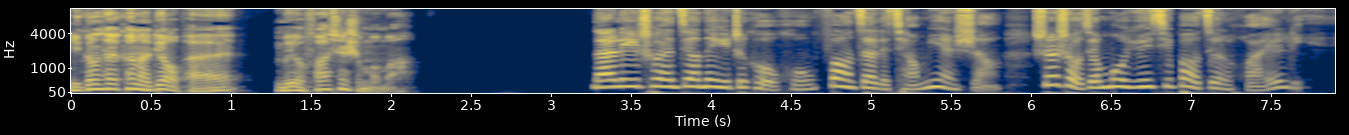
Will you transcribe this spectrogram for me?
你刚才看了吊牌，没有发现什么吗？南离川将那一支口红放在了墙面上，伸手将莫云熙抱进了怀里。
